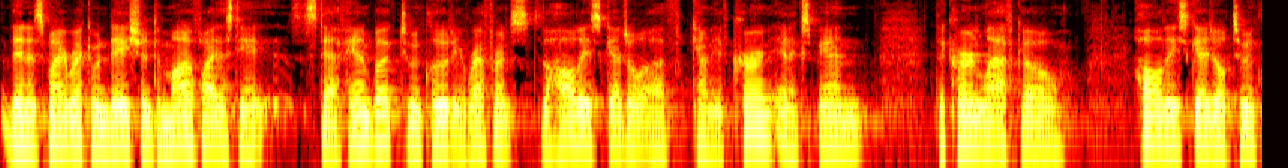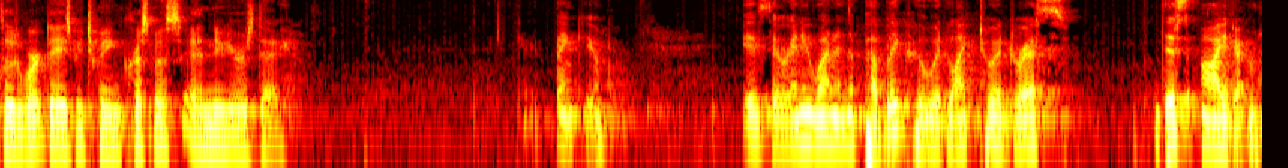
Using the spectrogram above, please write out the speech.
then it's my recommendation to modify the staff handbook to include a reference to the holiday schedule of County of Kern and expand the Kern LAFCO holiday schedule to include workdays between Christmas and New Year's Day. Okay, thank you. Is there anyone in the public who would like to address this item?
